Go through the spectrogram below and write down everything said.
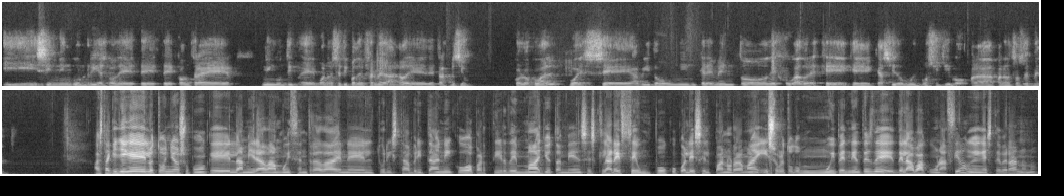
y sin ningún riesgo de contraer ningún tipo, eh, bueno, ese tipo de enfermedad ¿no? de, transmisión. Con lo cual, pues eh, ha habido un incremento de jugadores que, ha sido muy positivo para, para nuestro segmento. Hasta que llegue el otoño, supongo que la mirada muy centrada en el turista británico. A partir de mayo también se esclarece un poco cuál es el panorama y sobre todo muy pendientes de, de la vacunación en este verano, ¿no?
